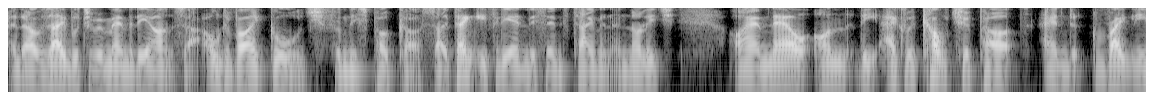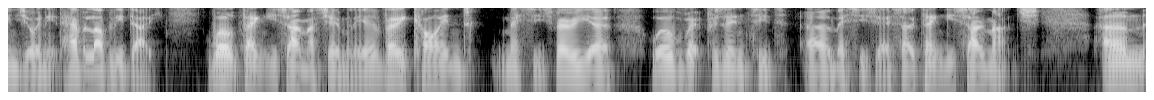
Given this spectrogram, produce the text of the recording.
and I was able to remember the answer, Olduvai Gorge, from this podcast. So thank you for the endless entertainment and knowledge. I am now on the agriculture part and greatly enjoying it. Have a lovely day. Well, thank you so much, Emily. A very kind message, very uh, well represented uh, message there. So thank you so much. Um,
